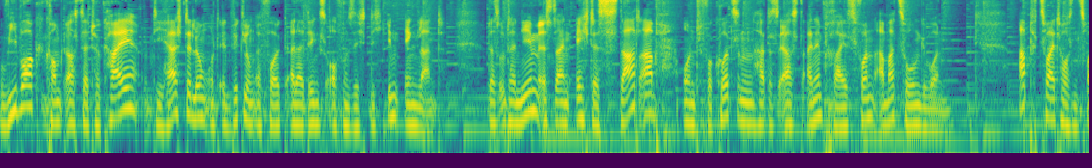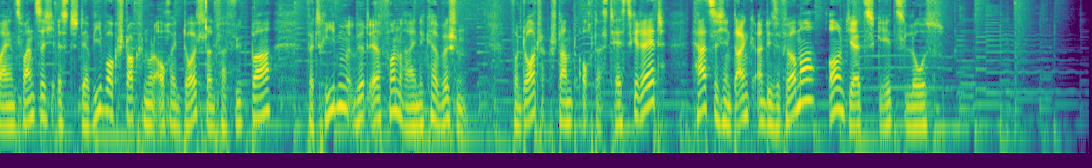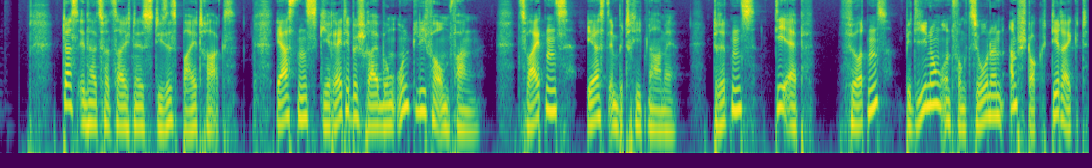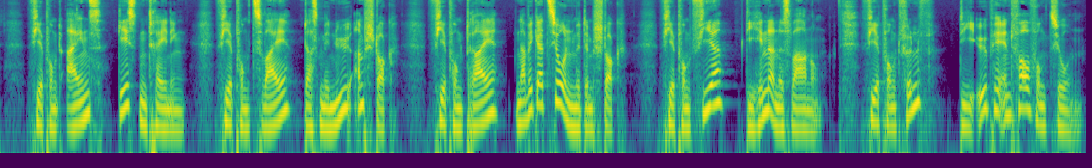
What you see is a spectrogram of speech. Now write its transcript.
WeWalk kommt aus der Türkei, die Herstellung und Entwicklung erfolgt allerdings offensichtlich in England. Das Unternehmen ist ein echtes Start-up und vor kurzem hat es erst einen Preis von Amazon gewonnen. Ab 2022 ist der Vivox-Stock nun auch in Deutschland verfügbar. Vertrieben wird er von Reinecker Vision. Von dort stammt auch das Testgerät. Herzlichen Dank an diese Firma und jetzt geht's los. Das Inhaltsverzeichnis dieses Beitrags. Erstens Gerätebeschreibung und Lieferumfang. Zweitens Erstinbetriebnahme. Drittens die App. Viertens Bedienung und Funktionen am Stock direkt. 4.1 Gestentraining. 4.2 das Menü am Stock. 4.3 Navigation mit dem Stock. 4.4 die Hinderniswarnung. 4.5 die ÖPNV-Funktion.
